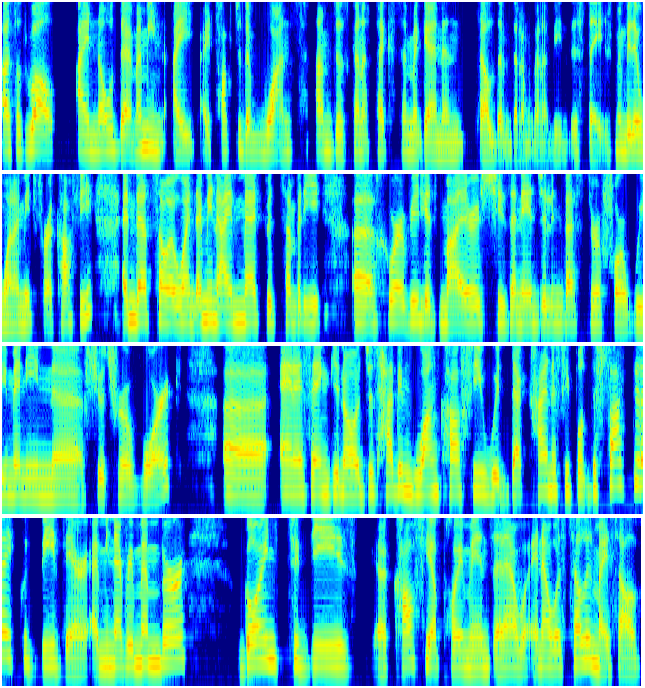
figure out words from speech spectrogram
i thought well I know them. I mean, I, I talked to them once. I'm just going to text them again and tell them that I'm going to be in the States. Maybe they want to meet for a coffee. And that's how I went. I mean, I met with somebody uh, who I really admire. She's an angel investor for women in uh, future of work. Uh, and I think, you know, just having one coffee with that kind of people, the fact that I could be there. I mean, I remember going to these uh, coffee appointments and I, and I was telling myself,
